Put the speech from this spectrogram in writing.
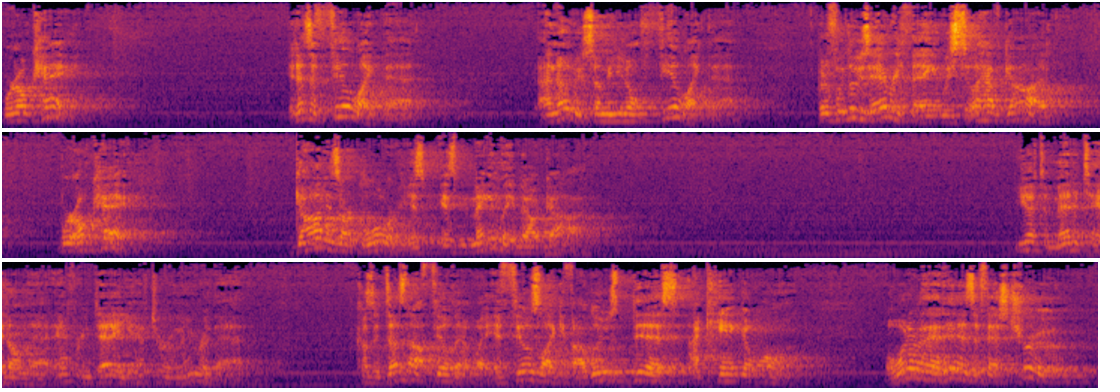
we're okay. It doesn't feel like that. I know some of you don't feel like that. But if we lose everything and we still have God, we're okay. God is our glory. is, it's mainly about God. You have to meditate on that every day. You have to remember that. Because it does not feel that way. It feels like if I lose this, I can't go on. Well, whatever that is, if that's true,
